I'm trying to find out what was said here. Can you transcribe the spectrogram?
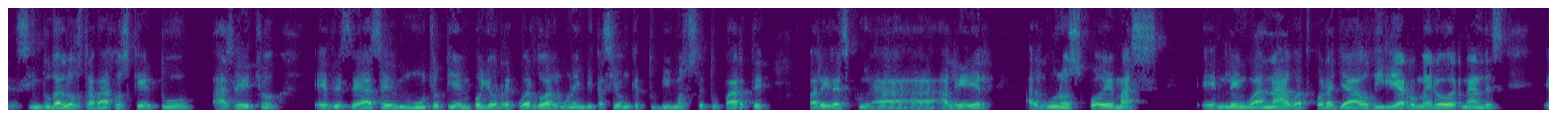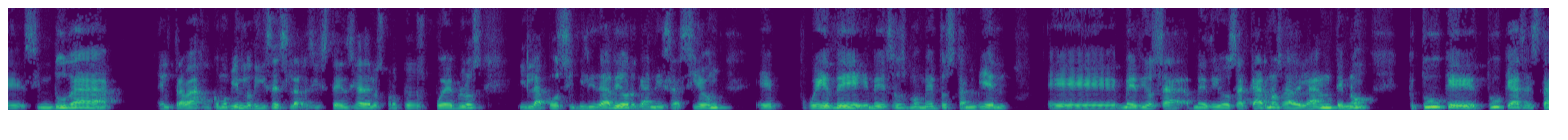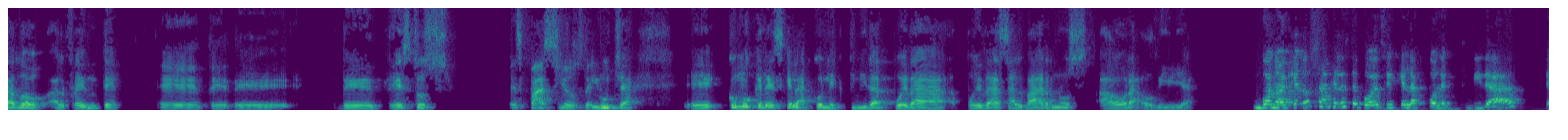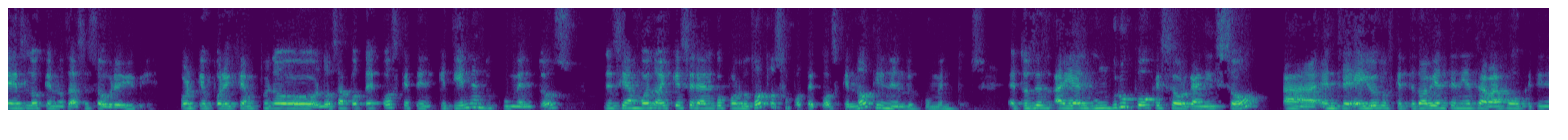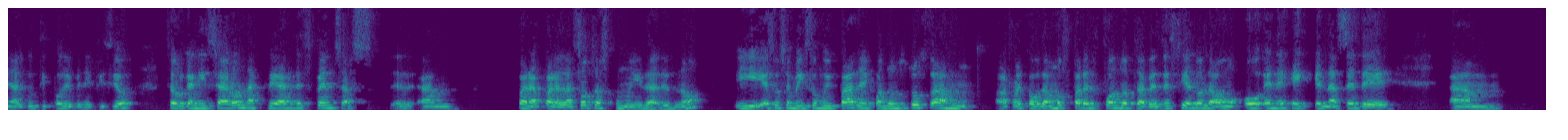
sin duda, los trabajos que tú has hecho desde hace mucho tiempo. Yo recuerdo alguna invitación que tuvimos de tu parte para ir a, leer algunos poemas en lengua náhuatl por allá, Odilia Romero Hernández. Sin duda, el trabajo, como bien lo dices, la resistencia de los propios pueblos y la posibilidad de organización eh, puede en esos momentos también eh, medio, medio, sacarnos adelante, ¿no? Tú que, tú que has estado al frente de, de, de, estos espacios de lucha, eh, ¿Cómo crees que la colectividad pueda, pueda salvarnos ahora, Odilia? Bueno, aquí en Los Ángeles te puedo decir que la colectividad es lo que nos hace sobrevivir. Porque, por ejemplo, los zapotecos que, que tienen documentos decían, bueno, hay que hacer algo por los otros zapotecos que no tienen documentos. Entonces, hay algún grupo que se organizó, uh, entre ellos los que todavía tenían trabajo o que tienen algún tipo de beneficio, se organizaron a crear despensas. Um, para, para las otras comunidades, ¿no? Y eso se me hizo muy padre. Cuando nosotros recaudamos para el fondo a través de Cielo, la ONG que nace de,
